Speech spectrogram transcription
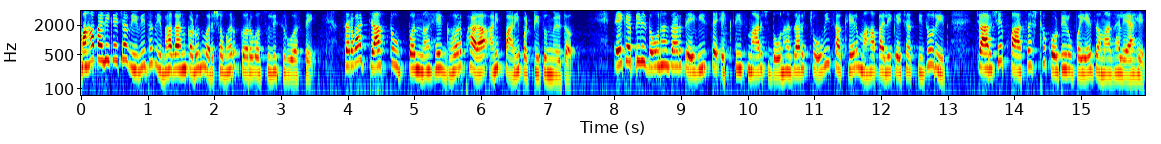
महापालिकेच्या विविध विभागांकडून वर्षभर कर वसुली सुरू असते. सर्वात जास्त उत्पन्न हे घरफाळा आणि पाणीपट्टीतून मिळतं. एक एप्रिल दोन हजार तेवीस ते एकतीस मार्च दोन हजार चोवीस अखेर महापालिकेच्या तिजोरीत चारशे पासष्ट कोटी रुपये जमा झाले आहेत.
